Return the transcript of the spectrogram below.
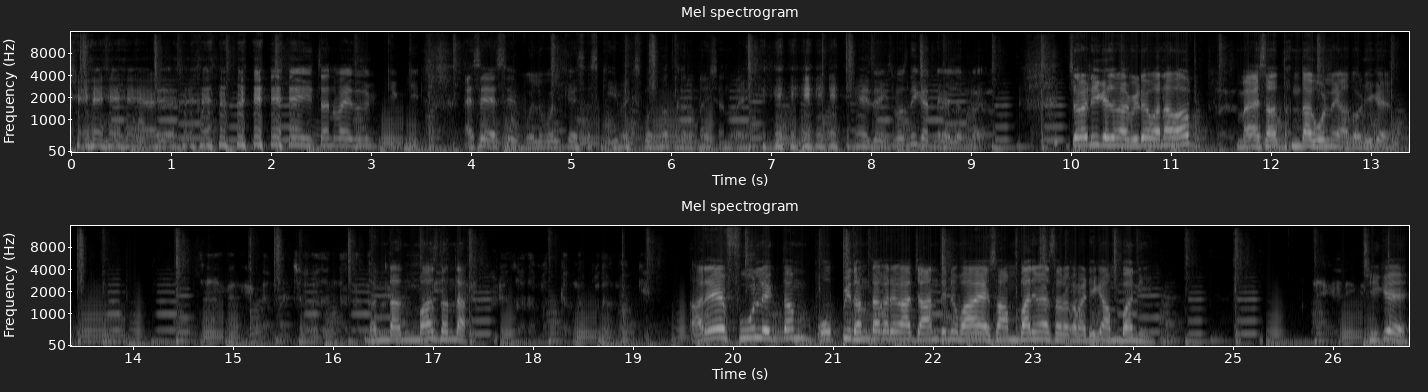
ईशान भाई ऐसे ऐसे बोल बोल के ऐसे स्कीम एक्सपोज मत करो ना ईशान भाई। ऐसे एक्सपोज नहीं करने का ईशान भाई। चलो ठीक है जनाब वीडियो बनाओ अब मैं ऐसा धंधा खोलने आता हूँ ठीक है? धंधा, मस्त धंधा। अरे फुल एकदम ओपी धंधा करेगा जानते नहीं भाई, ऐसा अंबानी में सर ठीक है, अंबानी। ठीक है,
